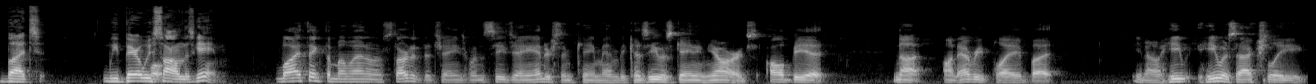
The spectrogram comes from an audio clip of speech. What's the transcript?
But we barely Well- saw in this game. Well, I think the momentum started to change when C.J. Anderson came in because he was gaining yards, albeit not on every play, but you know he he was actually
